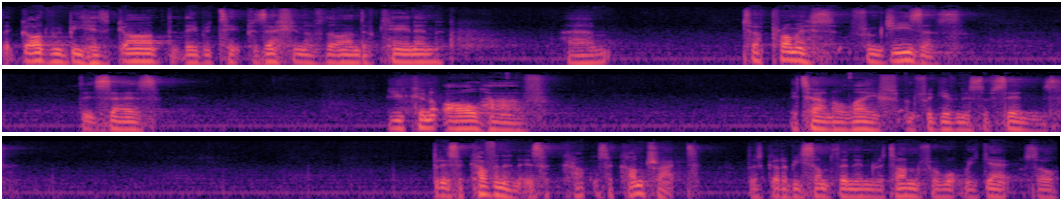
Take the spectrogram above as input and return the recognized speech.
that God would be his God, that they would take possession of the land of Canaan, um, to a promise from Jesus that says, You can all have eternal life and forgiveness of sins. But it's a covenant, it's a, it's a contract. There's got to be something in return for what we get. So,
